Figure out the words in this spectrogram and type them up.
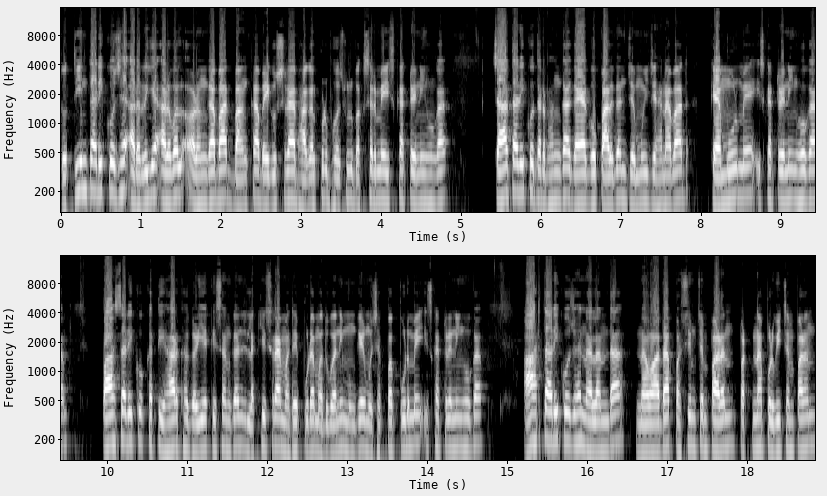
तो तीन तारीख को जो है, अररिया, अरवल, औरंगाबाद, बांका, बेगूसराय, भागलपुर, भोजपुर, बक्सर में इसका ट्रेनिंग होगा। चार तारीख को दरभंगा, गया, गोपालगंज, जमुई, जहानाबाद, कैमूर में इसका ट्रेनिंग होगा। पाँच तारीख को कटिहार, खगड़िया, किशनगंज, लखीसराय, मधेपुरा, मधुबनी, मुंगेर, मुजफ्फरपुर में इसका ट्रेनिंग होगा। आठ तारीख को जो है नालंदा, नवादा, पश्चिम चंपारण, पटना, पूर्वी चंपारण,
